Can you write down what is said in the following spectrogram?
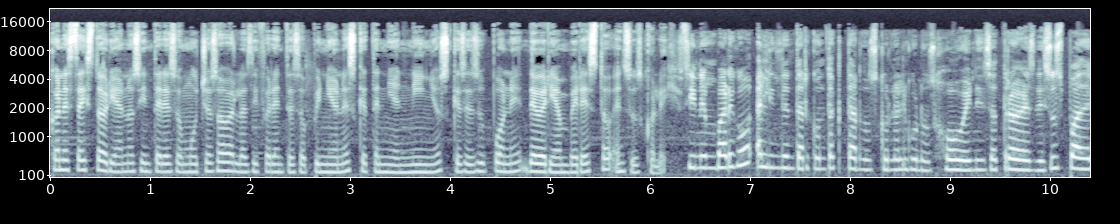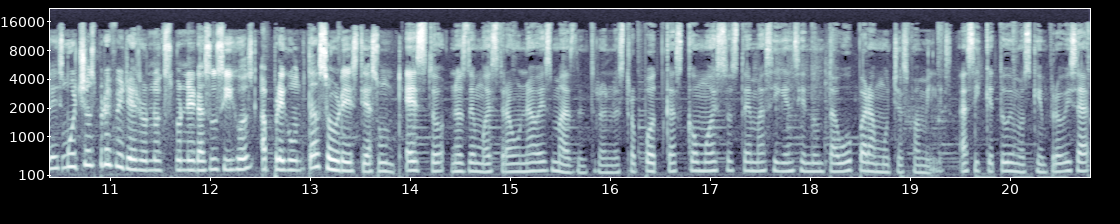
Con esta historia nos interesó mucho saber las diferentes opiniones que tenían niños que se supone deberían ver esto en sus colegios. Sin embargo, al intentar contactarnos con algunos jóvenes a través de sus padres, muchos prefirieron no exponer a sus hijos a preguntas sobre este asunto. Esto nos demuestra una vez más dentro de nuestro podcast cómo estos temas siguen siendo un tabú para muchas familias, así que tuvimos que improvisar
